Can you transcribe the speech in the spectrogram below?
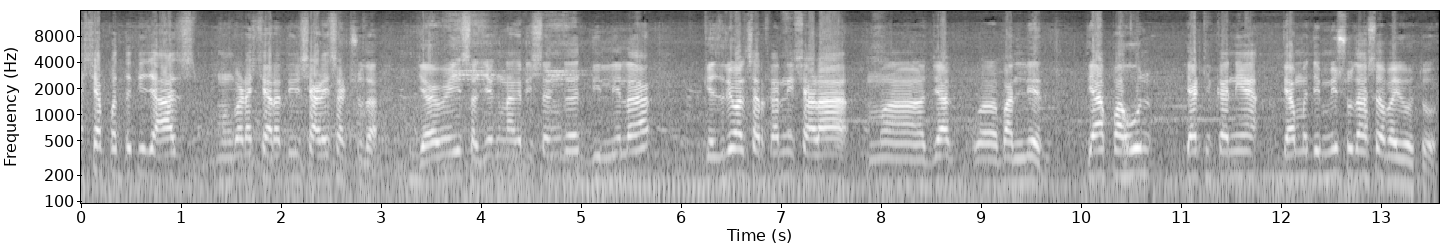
अशा पद्धतीचे आज मंगळा शहरातील शाळेसाठीसुद्धा ज्यावेळी सजग नागरिक संघ दिल्लीला केजरीवाल सरकारने शाळा म, ज्या बांधली आहेत त्या पाहून त्या ठिकाणी त्यामध्ये मी सुद्धा सहभागी होतो.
